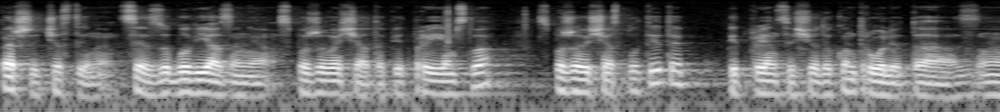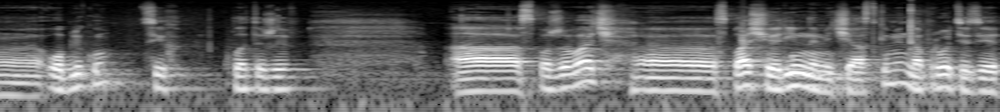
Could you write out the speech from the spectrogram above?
Перша частина це зобов'язання споживача та підприємства. Споживача сплатити підприємця щодо контролю та е, обліку цих платежів. А споживач е, сплачує рівними частками на протязі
